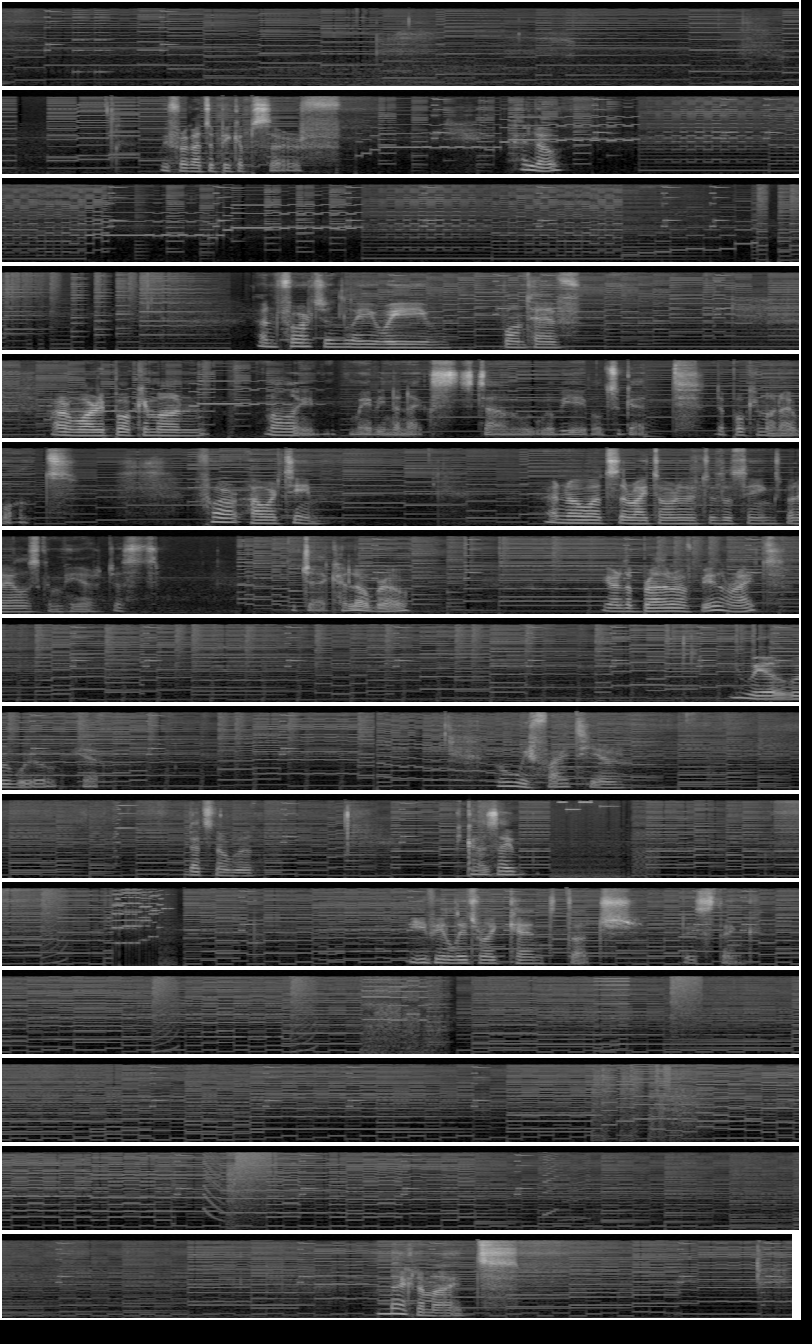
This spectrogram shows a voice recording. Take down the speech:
We forgot to pick up Surf. Hello. Unfortunately, we won't have our worry Pokemon. Only maybe in the next town we will be able to get the Pokemon I want for our team. I know what's the right order to do things, but I always come here just to check. Hello, bro. You're the brother of Bill, right? Will, we will, yeah. Oh, we fight here. That's no good. Because I... Eevee literally can't touch this thing. Magnemite.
